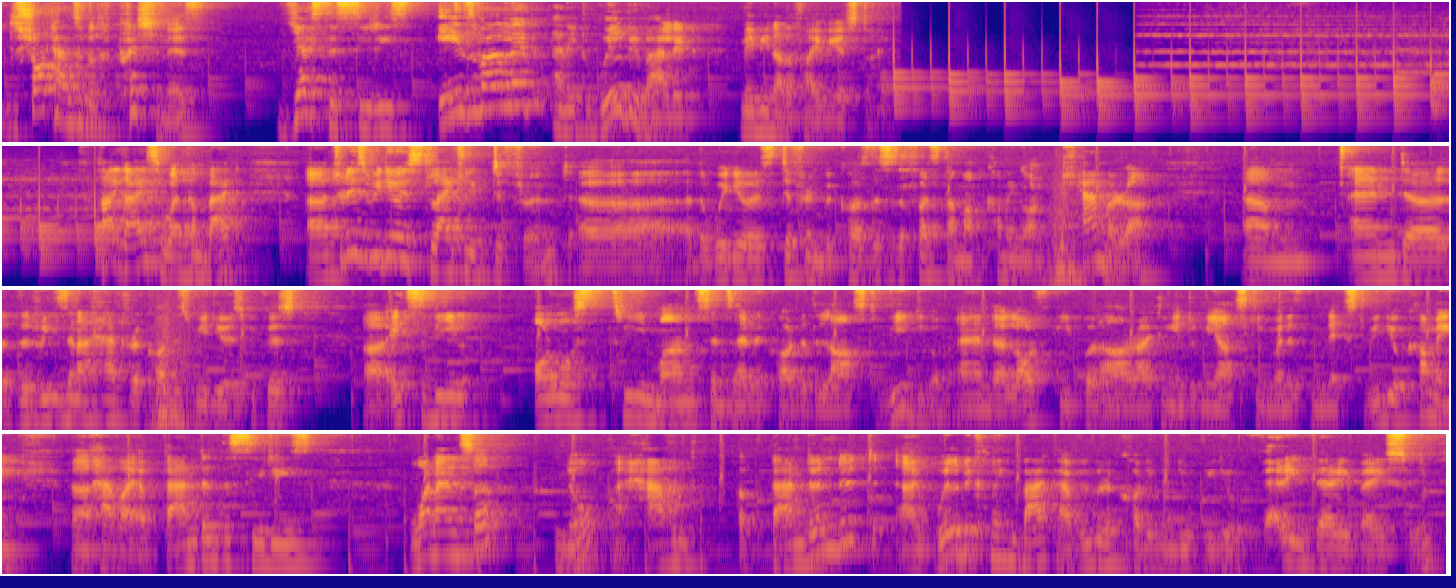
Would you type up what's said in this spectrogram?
the short answer to the question is yes, this series is valid and it will be valid maybe another five years' time. Hi guys, welcome back. Uh, today's video is slightly different. Uh, the video is different because this is the first time I'm coming on camera. Um, and uh, the reason I had to record this video is because uh, it's been almost three months since I recorded the last video and a lot of people are writing into me asking when is the next video coming? Uh, have I abandoned the series? One answer no I haven't abandoned it. I will be coming back. I will be recording a new video very very very soon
